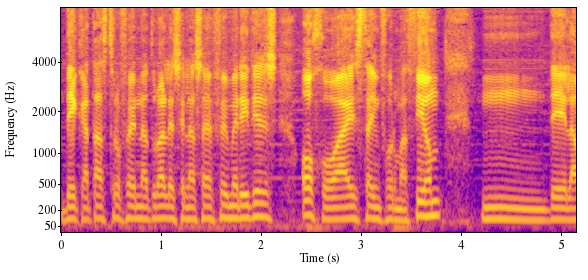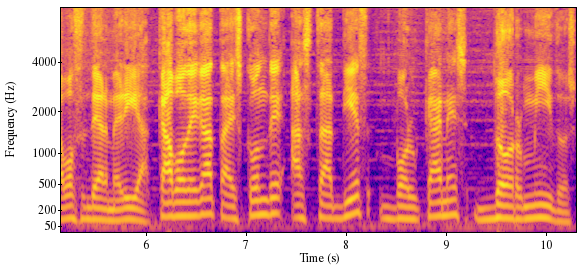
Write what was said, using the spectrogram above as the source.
de catástrofes naturales en las efemérides. Ojo a esta información. mm, de la voz de Almería. Cabo de Gata esconde hasta 10 volcanes dormidos.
